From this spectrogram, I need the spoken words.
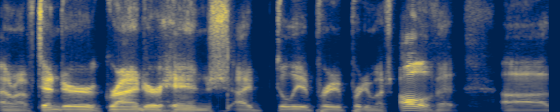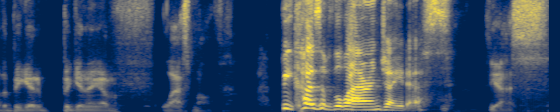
I don't have Tinder, Grindr, Hinge. I deleted pretty pretty much all of it uh the begin, beginning of last month. Because of the laryngitis. Yes.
